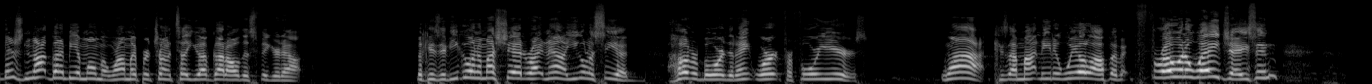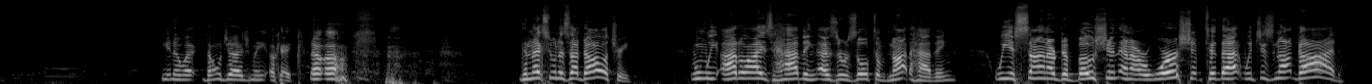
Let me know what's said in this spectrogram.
there's not going to be a moment where I'm up here trying to tell you I've got all this figured out. Because if you go into my shed right now, you're going to see a hoverboard that ain't worked for four years. Why? Because I might need a wheel off of it. Throw it away, Jason. You know what? Don't judge me. Okay. Now, uh, the next one is idolatry. When we idolize having as a result of not having, we assign our devotion and our worship to that which is not God.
